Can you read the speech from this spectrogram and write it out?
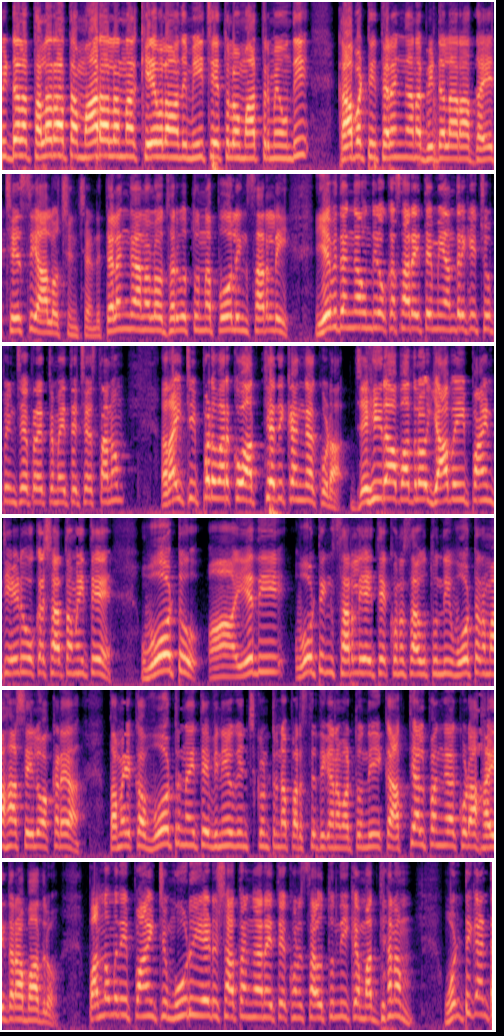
బిడ్డల తలరాత మారాలన్నా కేవలం అది మీ చేతిలో మాత్రమే ఉంది. కాబట్టి తెలంగాణ బిడ్డలారా దయచేసి ఆలోచించండి. తెలంగాణలో జరుగుతున్న పోలింగ్ సరళి ఏ విధంగా ఉంది? ఒకసారి అయితే మీ అందరికీ చూపించే ప్రయత్నం అయితే చేస్తాను. రైట్ ఇప్పటి వరకు అత్యధికంగా కూడా జహీరాబాద్లో యాభై పాయింట్ ఏడు ఒక శాతం అయితే ఓటు ఏది? ఓటింగ్ సరళి అయితే కొనసాగుతుంది. ఓటర్ మహాశైలు అక్కడ తమ యొక్క ఓటునైతే వినియోగించుకుంటున్న పరిస్థితి కనబడుతుంది. ఇక అత్యల్పంగా కూడా హైదరాబాద్లో పంతొమ్మిది పాయింట్ మూడు ఏడు శాతంగానైతే కొనసాగుతుంది. ఇక మధ్యాహ్నం ఒంటి గంట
